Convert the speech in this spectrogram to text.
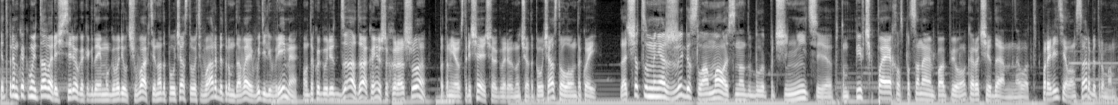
Это прям как мой товарищ Серега, когда ему говорил, чувак, тебе надо поучаствовать в Арбитрум, давай, выдели время. Он такой говорит, да, да, конечно, хорошо. Потом я его встречаю, что говорю, ну что, ты поучаствовал? Он такой, да что-то у меня жига сломалась, надо было починить. Я потом пивчик поехал с пацанами попил. Ну, короче, да, вот. Пролетел он с арбитрумом.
